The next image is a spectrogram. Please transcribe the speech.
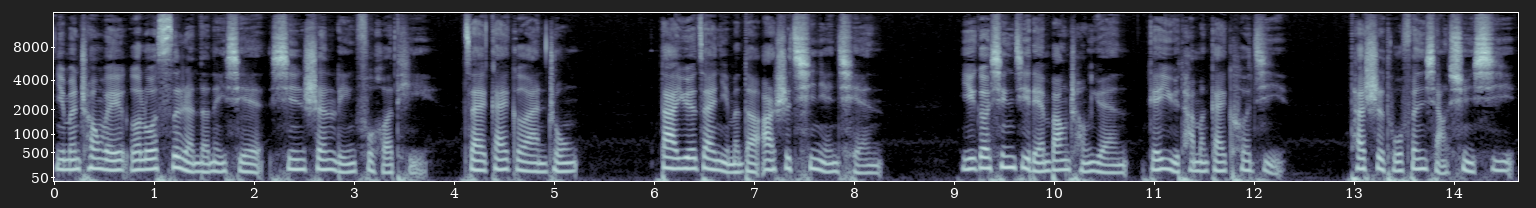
你们称为俄罗斯人的那些新森灵复合体，在该个案中，大约在你们的二十七年前，一个星际联邦成员给予他们该科技。他试图分享讯息，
